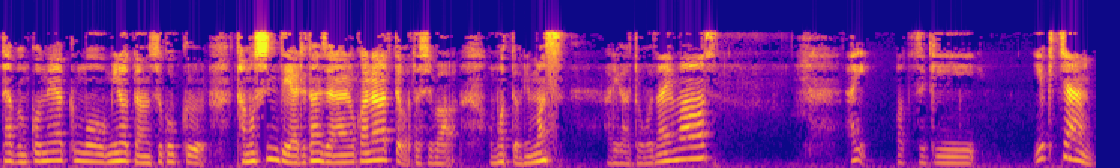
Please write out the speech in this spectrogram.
多分この役もミノタンすごく楽しんでやれたんじゃないのかなって私は思っております。ありがとうございます。はい、お次、ゆきちゃん。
